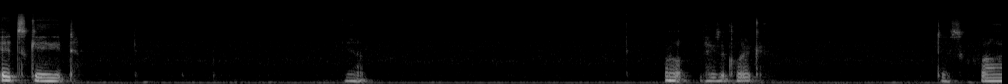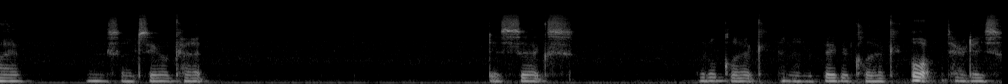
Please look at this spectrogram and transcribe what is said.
its gate. Yeah. Oh, there's a click. Disk 5. So zero cut. Disk 6. Little click, and then a bigger click. Oh, there it is.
